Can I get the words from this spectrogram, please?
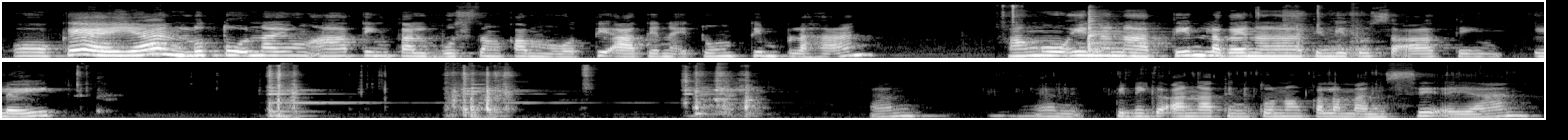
Okay, ayan, luto na yung ating talbos ng kamote. Atin na itong timplahan. Hanguin na natin, lagay na natin dito sa ating plate. Ayan. Ayan. Pinigaan natin ito ng kalamansi. Ayan.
